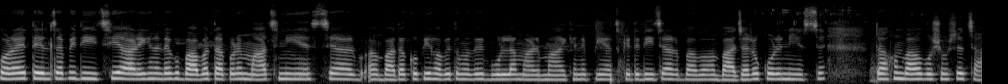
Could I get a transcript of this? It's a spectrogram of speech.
কড়াইয়ে তেল চাপি দিয়েছি, আর এখানে দেখো বাবা তারপরে মাছ নিয়ে এসছে, আর বাঁধাকপি হবে তোমাদের বললাম, আর মা এখানে পেঁয়াজ কেটে দিয়েছে, আর বাবা বাজারও করে নিয়ে এসছে। তো এখন বাবা বসে বসে চা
